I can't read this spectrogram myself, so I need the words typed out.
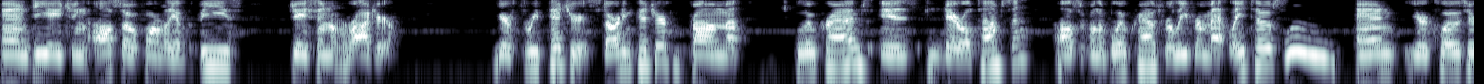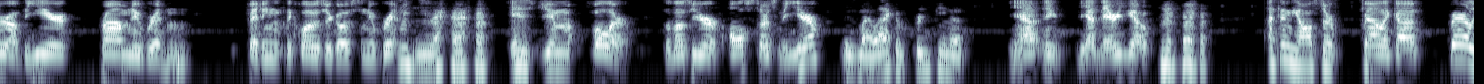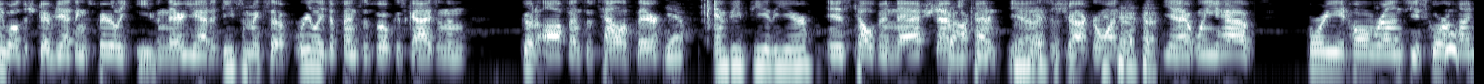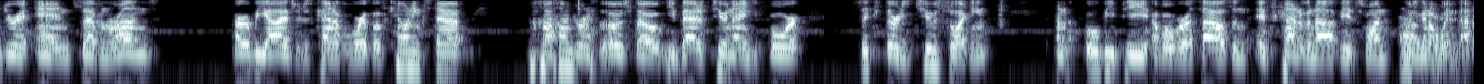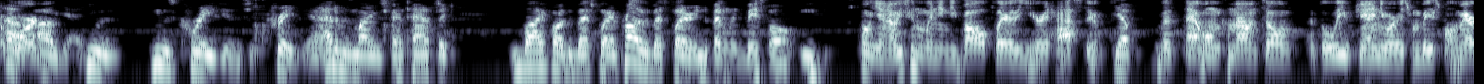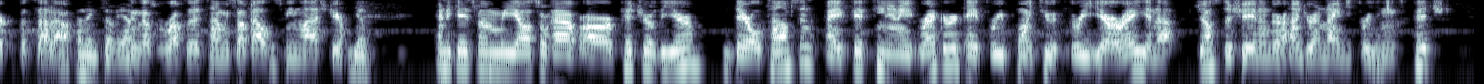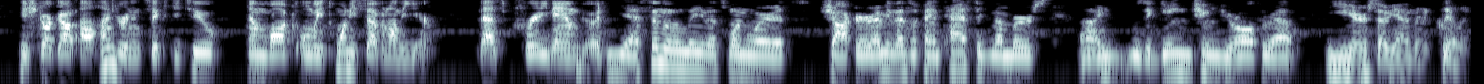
And DHing also formerly of the Bees, Jason Roger. Your three pitchers. Starting pitcher from Blue Crabs is Daryl Thompson. Also from the Blue Crabs, reliever Matt Latos. Woo. And your closer of the year from New Britain, fitting that the closer goes to New Britain, is Jim Fuller. So those are your All Stars of the year. is my lack of free peanuts. Yeah, eh, yeah, there you go. I think the All Star ballot got fairly well distributed. I think it's fairly even there. You had a decent mix of really defensive focused guys and then good offensive talent there. yeah. MVP of the year is Telvin Nash. That was kind of yeah, that's a shocker one. Yeah, when you have 48 home runs, you score 107 runs. RBIs, which is kind of a worthless counting stat. 100 of those, though, you batted 294, 632 slugging, an OBP of over a thousand. It's kind of an obvious one who's Oh, going to yeah. win that Oh, award. Oh, yeah, he was he was crazy this year, crazy. Out of his mind, he was fantastic. By far the best player, probably the best player in independent league baseball, easy. Oh, you know, he's going to win Indie Ball Player of the Year. It has to. Yep, But that won't come out until, I believe, January is when Baseball America puts that out. I think so. Yeah. I think that's roughly the time we saw Valdez Bean last year. Yep. In Any case, when we also have our pitcher of the year, Daryl Thompson, a 15 and 8 record, a 3.23 ERA, and a just a shade under 193 innings pitched. He struck out 162 and walked only 27 on the year. That's pretty damn good. Yeah, similarly, that's one where it's shocker. I mean, that's a fantastic numbers. Uh, he was a game changer all throughout the year, so yeah, I mean, clearly.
